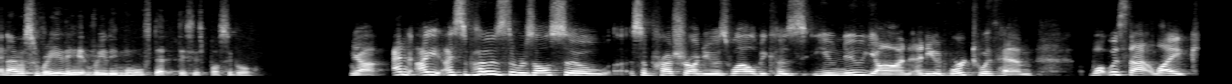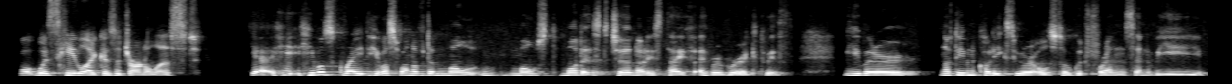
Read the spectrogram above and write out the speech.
and I was really really moved that this is possible. Yeah, and I, I suppose there was also some pressure on you as well because you knew Jan and you had worked with him. What was that like? What was he like as a journalist? Yeah, he, he was great. He was one of the mo- most modest journalists I've ever worked with. We were not even colleagues, we were also good friends, and we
